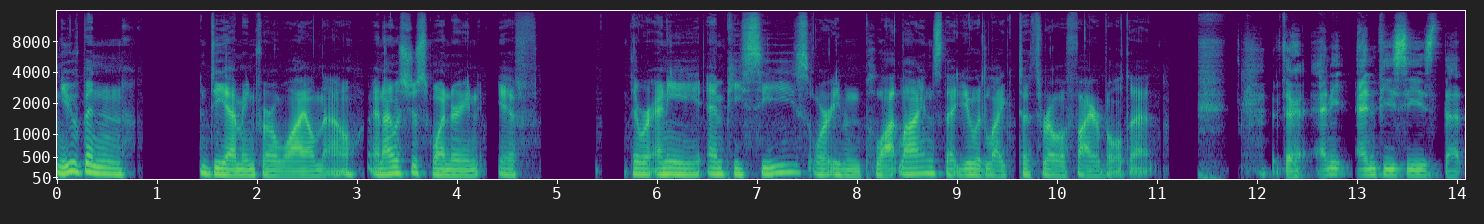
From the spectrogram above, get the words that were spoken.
you've been DMing for a while now, and I was just wondering if there were any NPCs or even plot lines that you would like to throw a firebolt at. If there are any NPCs that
